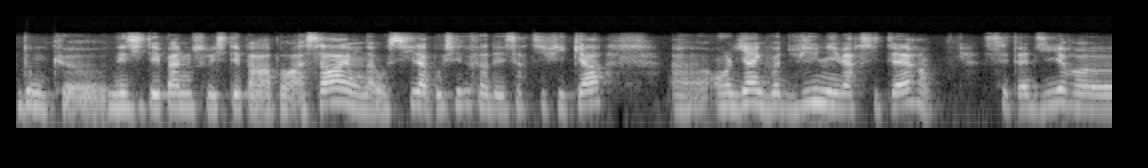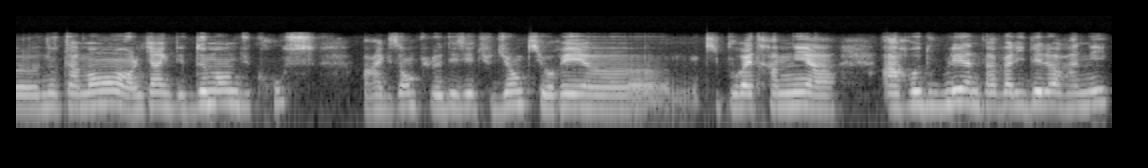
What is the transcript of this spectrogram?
Donc, n'hésitez pas à nous solliciter par rapport à ça. Et on a aussi la possibilité de faire des certificats en lien avec votre vie universitaire, c'est-à-dire notamment en lien avec des demandes du CRUS par exemple des étudiants qui, auraient, qui pourraient être amenés à, redoubler, à ne pas valider leur année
